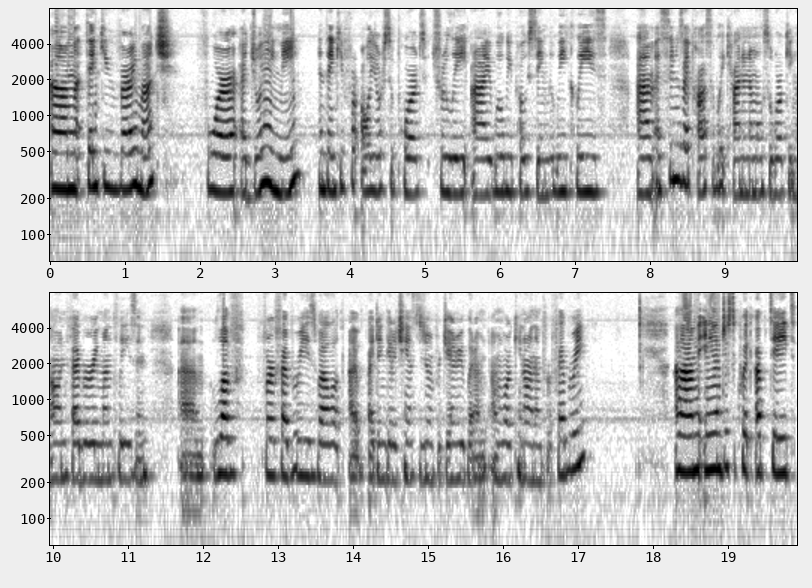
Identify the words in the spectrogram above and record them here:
Um, thank you very much for uh, joining me and thank you for all your support. Truly, I will be posting the weeklies um, as soon as I possibly can, and I'm also working on February monthlies and um, love for February as well. I, I, didn't get a chance to do them for January, but I'm, I'm working on them for February. Um, and just a quick update,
